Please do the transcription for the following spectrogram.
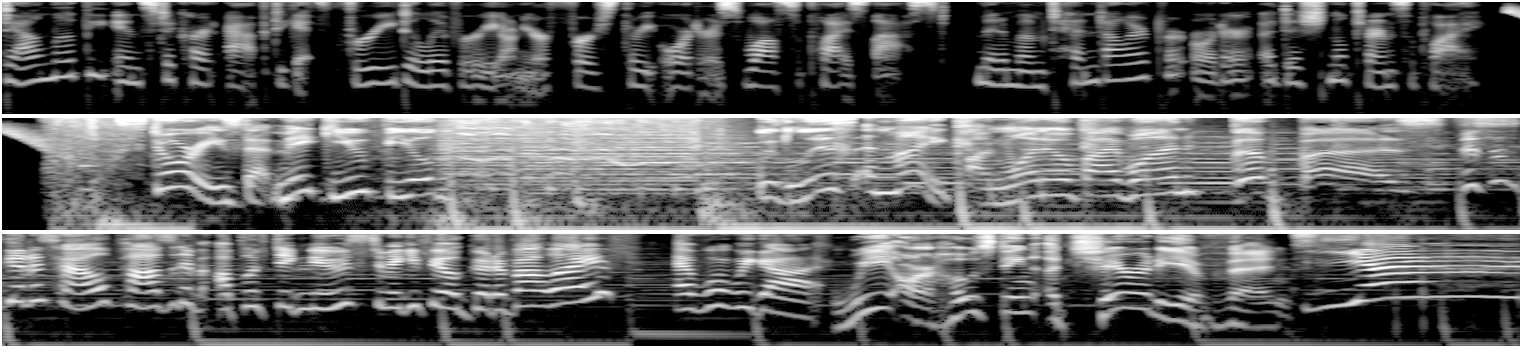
Download the Instacart app to get free delivery on your first three orders while supplies last. Minimum $10 per order, additional term supply. Stories that make you feel with Liz and Mike on 1051 The Buzz. This is good as hell. Positive, uplifting news to make you feel good about life. And what we got? We are hosting a charity event. Yay!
